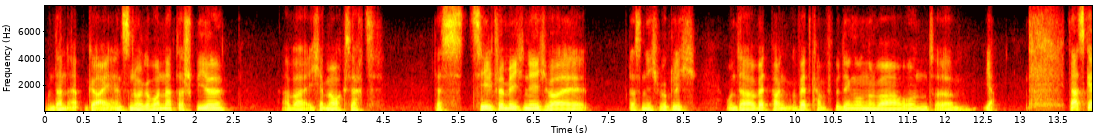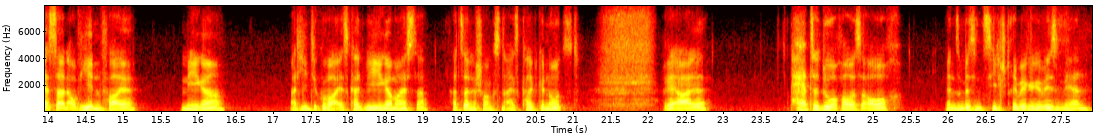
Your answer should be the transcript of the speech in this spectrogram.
und dann 1-0 gewonnen hat, das Spiel. Aber ich habe mir auch gesagt, das zählt für mich nicht, weil das nicht wirklich unter Wettpunk Wettkampfbedingungen war. Und ähm, ja, das gestern auf jeden Fall mega. Atletico war eiskalt wie Jägermeister hat seine Chancen eiskalt genutzt. Real hätte durchaus auch, wenn sie ein bisschen zielstrebiger gewesen wären,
